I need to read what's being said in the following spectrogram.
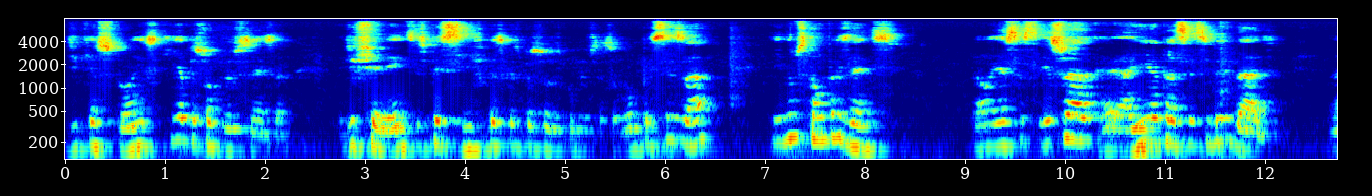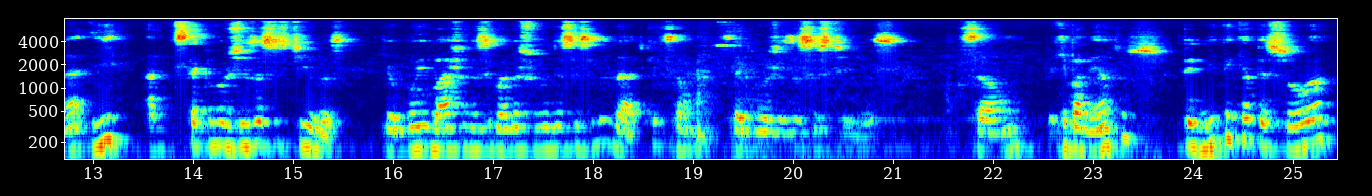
de questões que a pessoa com deficiência diferentes, específicas que as pessoas com deficiência vão precisar e não estão presentes. Então, esses, isso é, aí entra a acessibilidade. Né? E as tecnologias assistivas, que eu ponho embaixo desse guarda-chuva de acessibilidade. O que, são as tecnologias assistivas? São equipamentos que permitem que a pessoa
